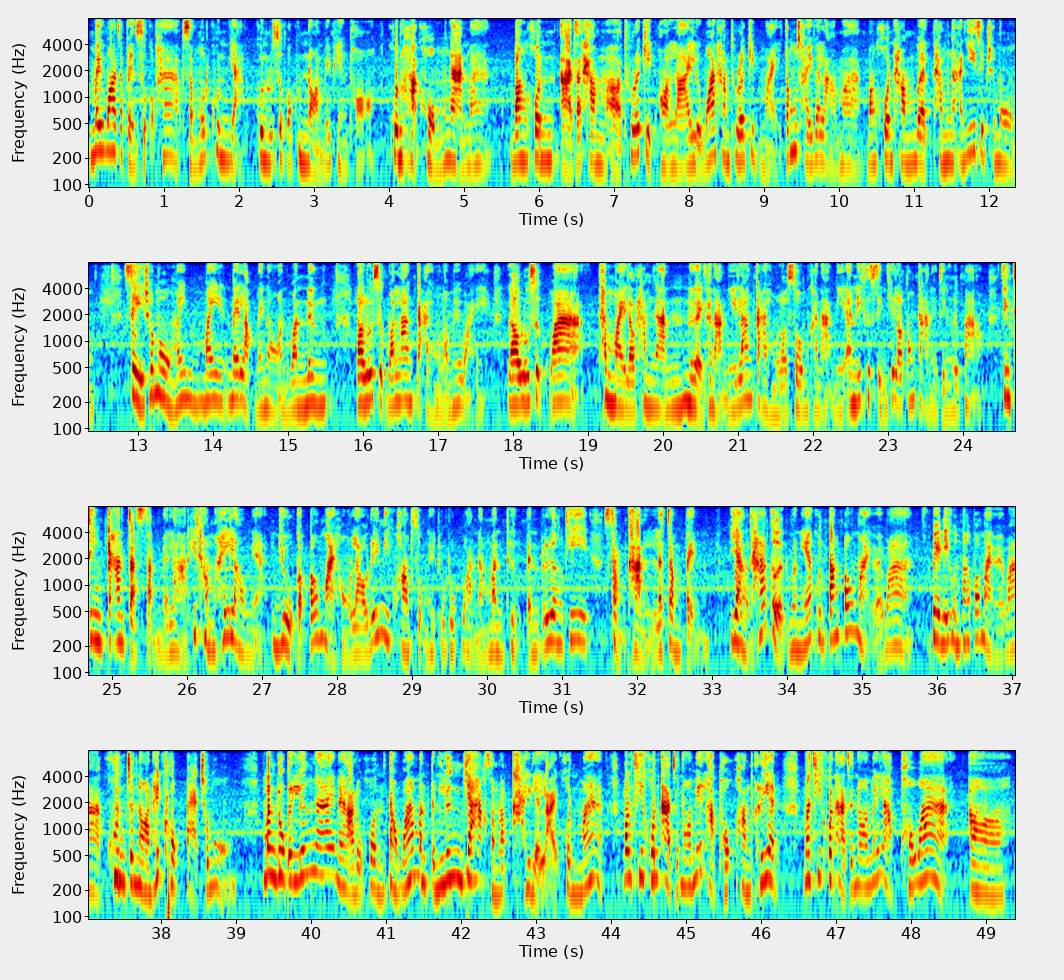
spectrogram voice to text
ไม่ว่าจะเป็นสุขภาพ สมมุติคุณอยากคุณรู้สึกว่าคุณนอนไม่เพียงพอ คุณหักโหมงานมาก บางคนอาจจะทำธุรกิจออนไลน์ หรือว่าทำธุรกิจใหม่ต้องใช้เวลามาก บางคนทำเวลทำงาน 20 ชั่วโมง 4 ชั่วโมงไม่ไม่ไม่หลับไม่นอน วันหนึ่งเรารู้สึกว่าร่างกายของเราไม่ไหว เรารู้สึกว่า ทำไมเราทำงานเหนื่อยขนาดนี้ร่างกายของเราโทรมขนาดนี้ อันนี้คือสิ่งที่เราต้องการจริง ๆ หรือเปล่า จริง ๆ การจัดสรรเวลาที่ทำให้เราเนี่ยอยู่กับเป้าหมายของเราได้มีความสุขในทุกๆวันนะมันถึงเป็นเรื่องที่สำคัญและจำเป็น อย่างถ้าเกิดวันนี้คุณตั้งเป้าหมายไว้ว่าปีนี้คุณตั้งเป้าหมายไว้ว่า คุณจะนอนให้ครบ 8 ชั่วโมง มันดูเป็นเรื่องง่ายไหมคะทุกคน แต่ว่ามันเป็นเรื่องยากสำหรับใครหลาย ๆ คนมาก บางทีคนอาจจะนอนไม่หลับเพราะความเครียด บางทีคนอาจจะนอนไม่หลับเพราะว่า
